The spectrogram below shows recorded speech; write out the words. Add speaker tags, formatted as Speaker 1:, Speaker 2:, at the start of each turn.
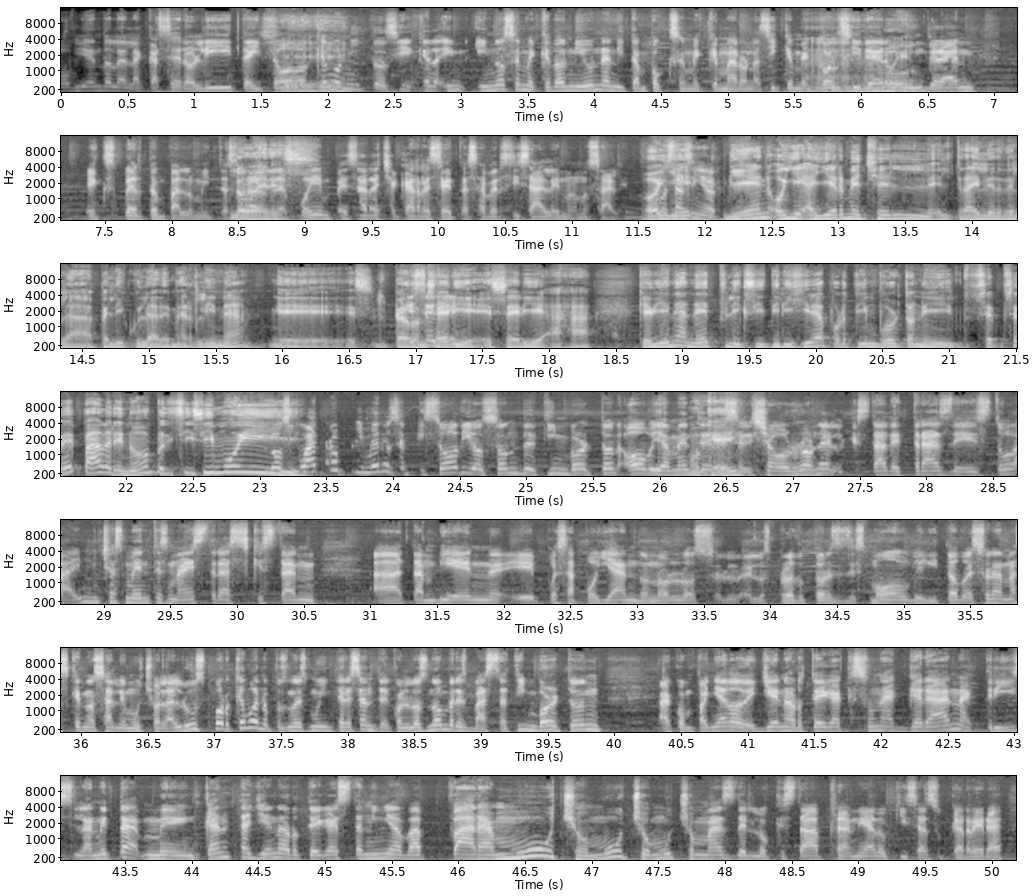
Speaker 1: Moviéndole la cacerolita y todo. Qué bonito, sí. y, no se me quedó ni una ni tampoco se me quemaron. Así que me ah, considero un gran experto en palomitas.
Speaker 2: Lo
Speaker 1: Voy a empezar a checar recetas a ver si salen o no salen.
Speaker 2: oye, señor? Bien, oye, ayer me eché el, tráiler de la película de Merlina, eh, es, perdón, serie? es serie, ajá, que viene a Netflix y dirigida por Tim Burton y se, ve padre, ¿no? Pues sí, sí, muy...
Speaker 1: Los cuatro primeros episodios son de Tim Burton, obviamente es el showrunner el que está detrás de esto. Hay muchas mentes maestras que están también eh, pues apoyando ¿no? los, los productores de Smallville y todo eso, nada más que no sale mucho a la luz porque bueno, pues no es muy interesante. Con los nombres basta. Tim Burton, acompañado de Jenna Ortega, que es una gran actriz. La neta, me encanta Jenna Ortega. Esta niña va para mucho, mucho, mucho más de lo que estaba planeado quizás su carrera.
